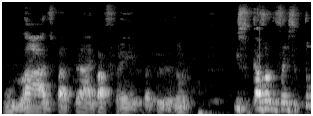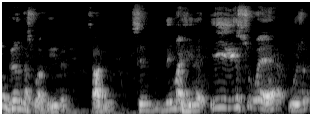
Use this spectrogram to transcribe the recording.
por lados, para trás, para frente, para todas as outras. Isso causa uma diferença tão grande na sua vida, sabe? Você nem imagina. E isso é coisa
